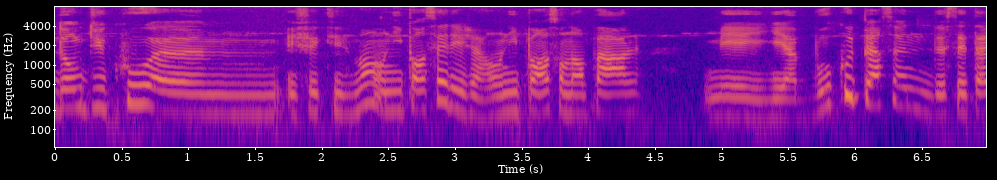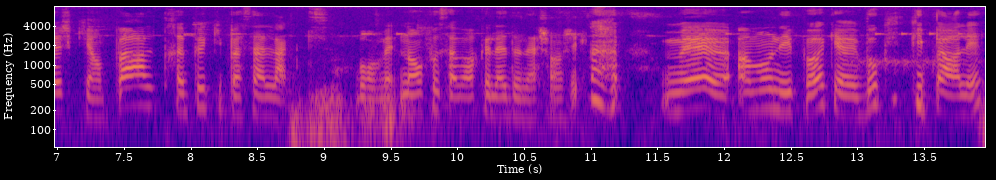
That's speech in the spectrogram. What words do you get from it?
Donc du coup, euh, effectivement, on y pensait déjà, on y pense, on en parle, mais il y a beaucoup de personnes de cet âge qui en parlent, très peu qui passent à l'acte. Bon, maintenant il faut savoir que la donne a changé, mais euh, à mon époque, il y avait beaucoup qui parlaient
